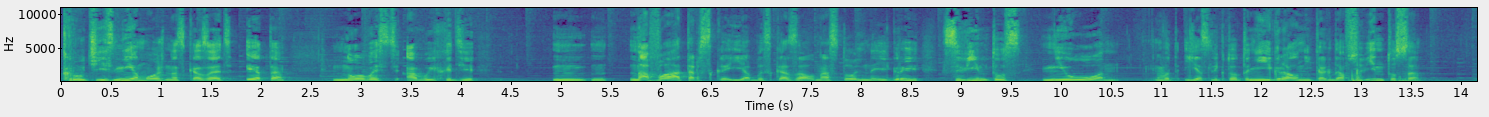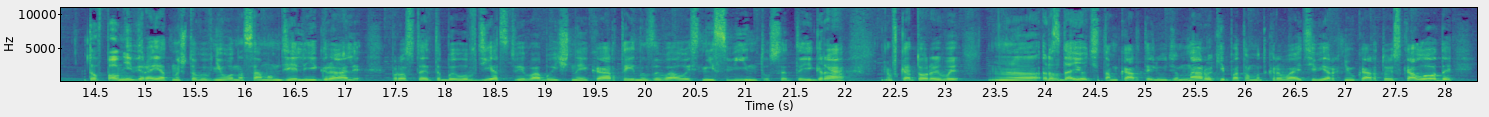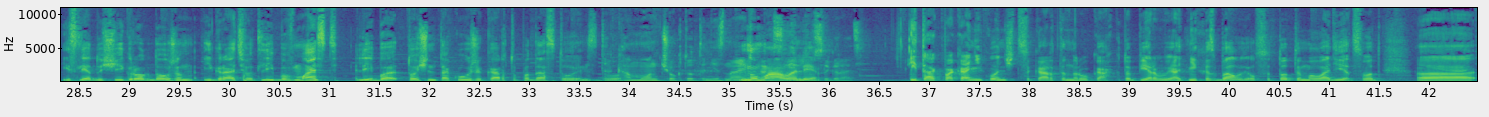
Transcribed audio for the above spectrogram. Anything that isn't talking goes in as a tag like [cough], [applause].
крутизне, можно сказать, это новость о выходе новаторской, я бы сказал, настольной игры Свинтус Неон. Вот если кто-то не играл никогда в Свинтуса, то вполне вероятно, что вы в него на самом деле играли. Просто это было в детстве, в обычные карты, и называлось не Свинтус. Это игра, в которой вы э, раздаете там карты людям на руки, потом открываете верхнюю карту из колоды, и следующий игрок должен играть вот либо в масть, либо точно такую же карту по достоинству. Да come on, что кто-то не знает, ну, как мало ли. играть. И так, пока не кончатся карты на руках. Кто первый от них избавился, тот и молодец. Вот э,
